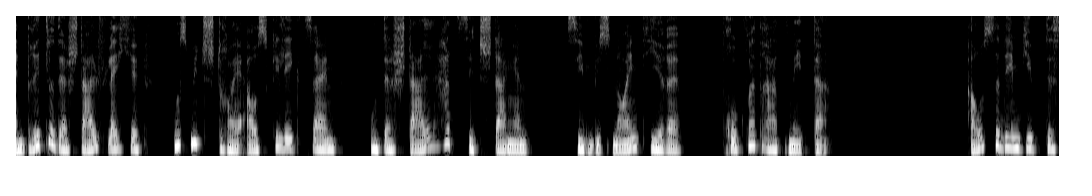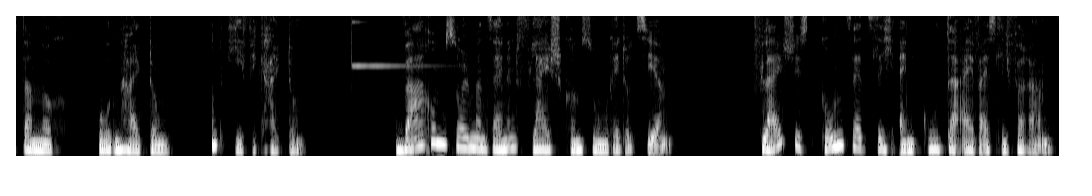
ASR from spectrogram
Ein Drittel der Stallfläche muss mit Streu ausgelegt sein und der Stall hat Sitzstangen, sieben bis neun Tiere pro Quadratmeter. Außerdem gibt es dann noch Bodenhaltung und Käfighaltung. Warum soll man seinen Fleischkonsum reduzieren? Fleisch ist grundsätzlich ein guter Eiweißlieferant.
